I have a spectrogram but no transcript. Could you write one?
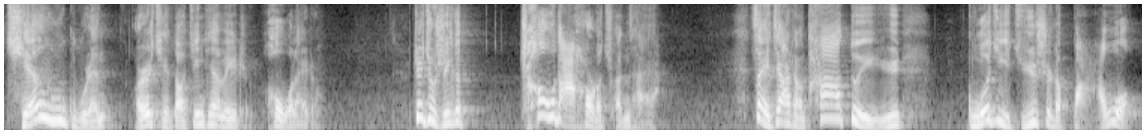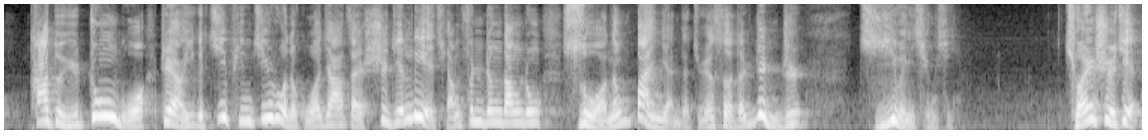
前无古人，而且到今天为止后无来者，这就是一个超大号的全才啊！再加上他对于国际局势的把握，他对于中国这样一个积贫积弱的国家在世界列强纷争当中所能扮演的角色的认知极为清晰。全世界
